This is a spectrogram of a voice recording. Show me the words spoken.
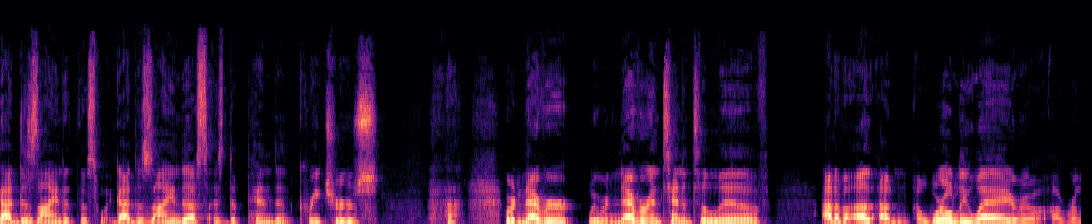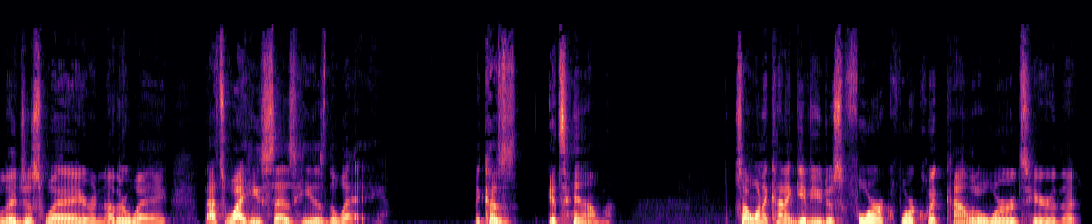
God designed it this way. God designed us as dependent creatures. we're never, we were never intended to live out of a, a, a worldly way or a, a religious way or another way. That's why he says he is the way, because it's him. So I want to kind of give you just four four quick kind of little words here that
